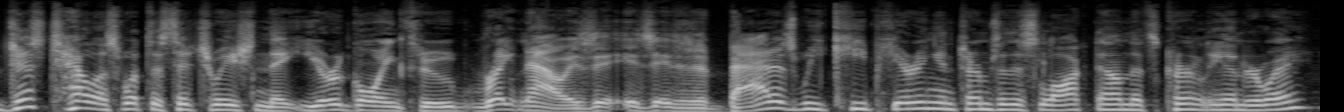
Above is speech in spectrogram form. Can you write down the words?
just tell us what the situation that you're going through right now is. It, is it as bad as we keep hearing in terms of this lockdown that's currently underway?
